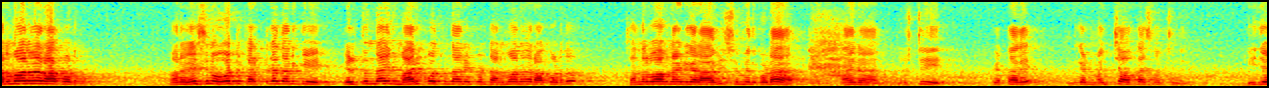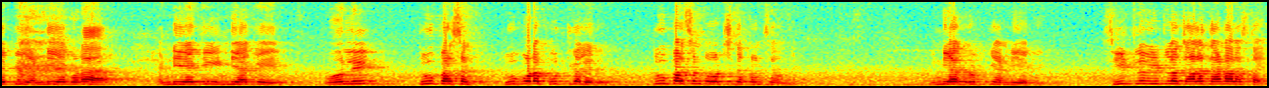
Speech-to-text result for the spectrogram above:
అనుమానమే రాకూడదు. మనం వేసిన ఓటు కరెక్ట్గా దానికి వెళ్తుందా ఇది మారిపోతుందా అనేటువంటి అనుమానమే రాకూడదు. చంద్రబాబు నాయుడు గారు ఆ విషయం మీద కూడా ఆయన దృష్టి పెట్టాలి. ఎందుకంటే మంచి అవకాశం వచ్చింది. బీజేపీ ఎన్డీఏ కూడా ఎన్డీఏకి ఇండియాకి ఓన్లీ టూ పర్సెంట్ టూ కూడా పూర్తిగా లేదు. టూ పర్సెంట్ ఓట్స్ డిఫరెన్సే ఉంది. ఇండియా గ్రూప్కి ఎన్డీఏకి. సీట్లు వీటిలో చాలా తేడాలు వస్తాయి.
